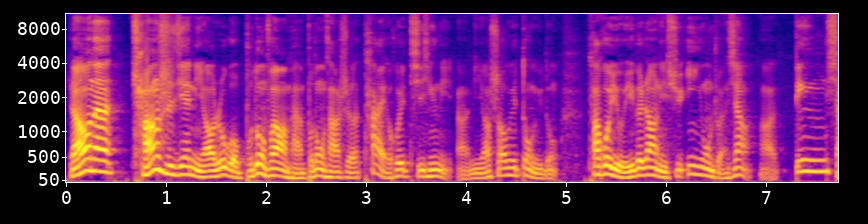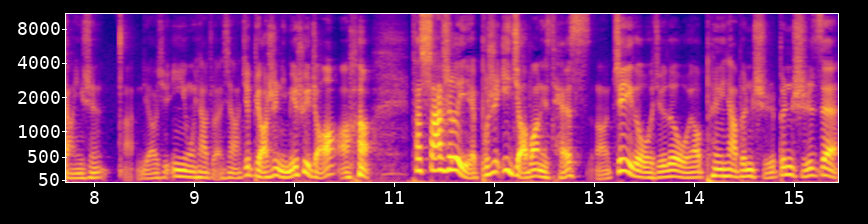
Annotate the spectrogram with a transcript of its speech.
然后呢，长时间你要如果不动方向盘、不动刹车，它也会提醒你啊，你要稍微动一动，它会有一个让你去应用转向啊，叮响一声啊，你要去应用一下转向，就表示你没睡着啊。它刹车也不是一脚帮你踩死啊，这个我觉得我要喷一下奔驰，奔驰在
